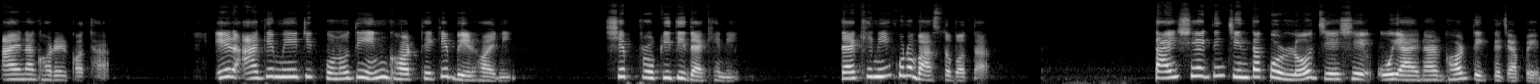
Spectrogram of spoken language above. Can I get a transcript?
আয়না ঘরের কথা। এর আগে মেয়েটি কোনোদিন ঘর থেকে বের হয়নি। সে প্রকৃতি দেখেনি। দেখেনি কোনো বাস্তবতা। তাই সে একদিন চিন্তা করল যে সে ওই আয়নার ঘর দেখতে যাবে।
